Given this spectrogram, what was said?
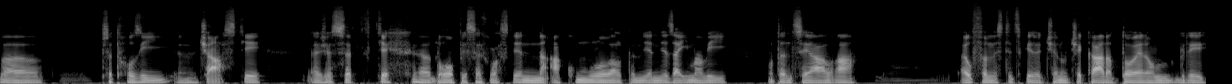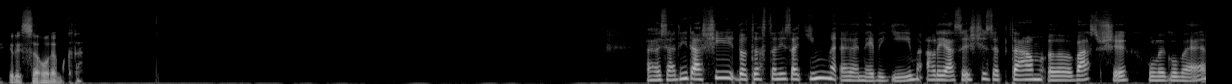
v předchozí eh, části, že se v těch eh, dluhopisech vlastně naakumuloval poměrně zajímavý potenciál a eh, eufemisticky řečeno čeká na to jenom, kdy, kdy se odemkne. Žádný další dotaz tady zatím nevidím, ale já se ještě zeptám vás všech, kolegové,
